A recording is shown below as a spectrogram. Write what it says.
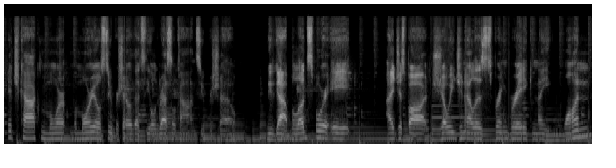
Hitchcock Memorial Super Show. That's the old WrestleCon Super Show. We've got Bloodsport 8. I just bought Joey Janela's Spring Break Night 1.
